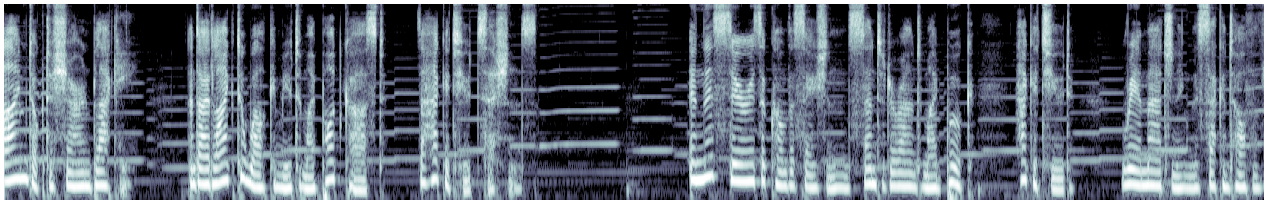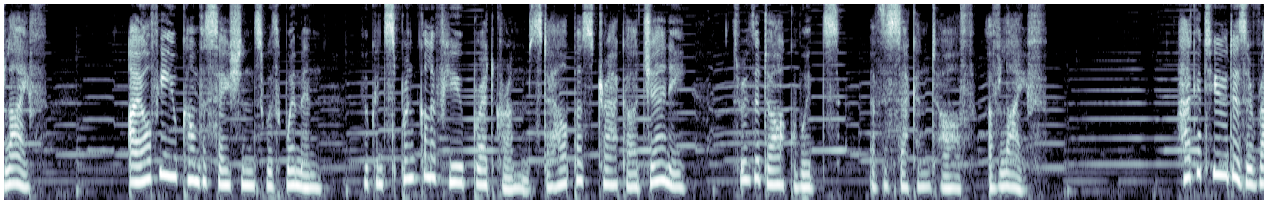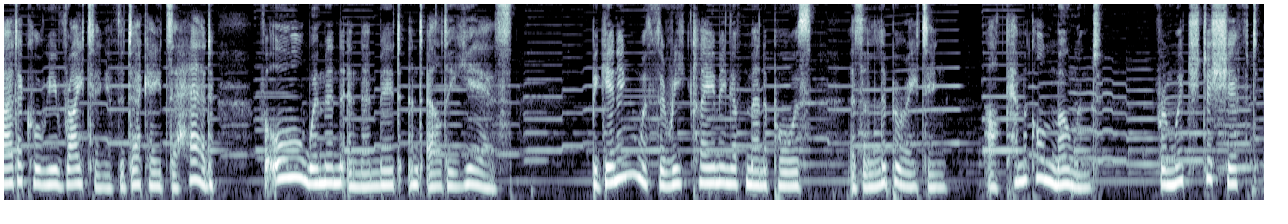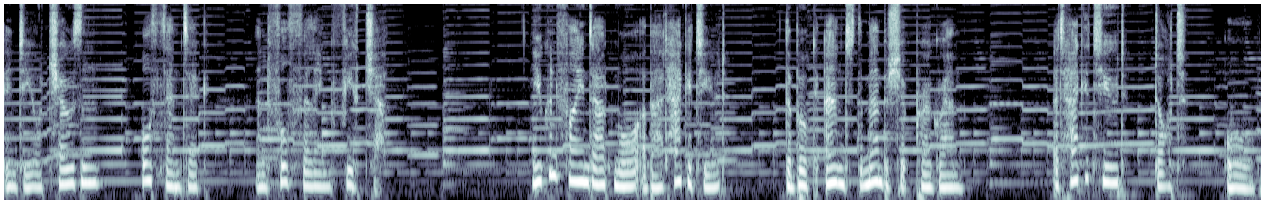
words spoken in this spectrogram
I'm Dr. Sharon Blackie, and I'd like to welcome you to my podcast, The Hagitude Sessions. In this series of conversations centered around my book, Hagitude Reimagining the Second Half of Life, I offer you conversations with women who can sprinkle a few breadcrumbs to help us track our journey through the dark woods of the second half of life. Hagitude is a radical rewriting of the decades ahead for all women in their mid and elder years, beginning with the reclaiming of menopause as a liberating, alchemical moment from which to shift into your chosen, authentic, and fulfilling future. You can find out more about Hagitude, the book, and the membership program at hagitude.org.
